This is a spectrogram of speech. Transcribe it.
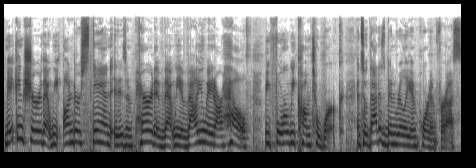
making sure that we understand it is imperative that we evaluate our health before we come to work. And so that has been really important for us.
